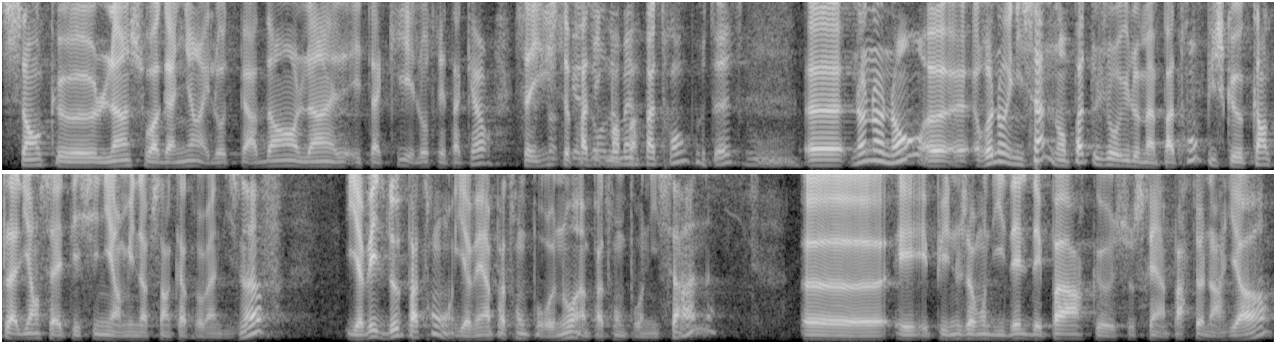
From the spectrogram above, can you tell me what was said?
sans que l'un soit gagnant et l'autre perdant, l'un est acquis et l'autre est acqueur. Ça n'existe pratiquement pas. le même patron, peut-être euh, Non, non, non. Euh, Renault et Nissan n'ont pas toujours eu le même patron, puisque quand l'alliance a été signée en 1999, il y avait deux patrons. Il y avait un patron pour Renault, un patron pour Nissan. Euh, et, puis nous avons dit dès le départ que ce serait un partenariat,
